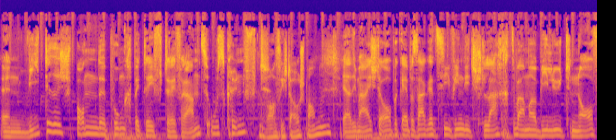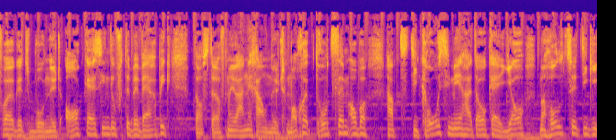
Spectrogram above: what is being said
Ein weiterer spannender Punkt betrifft Referenzauskünfte. Was ist da spannend? Ja, die meisten Arbeitgeber sagen, sie finden es schlecht, wenn man bei Leuten nachfragt, die nicht angegeben sind auf der Bewerbung. Das darf man ja eigentlich auch nicht machen. Trotzdem aber hat die große Mehrheit angegeben, ja, man holt solche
